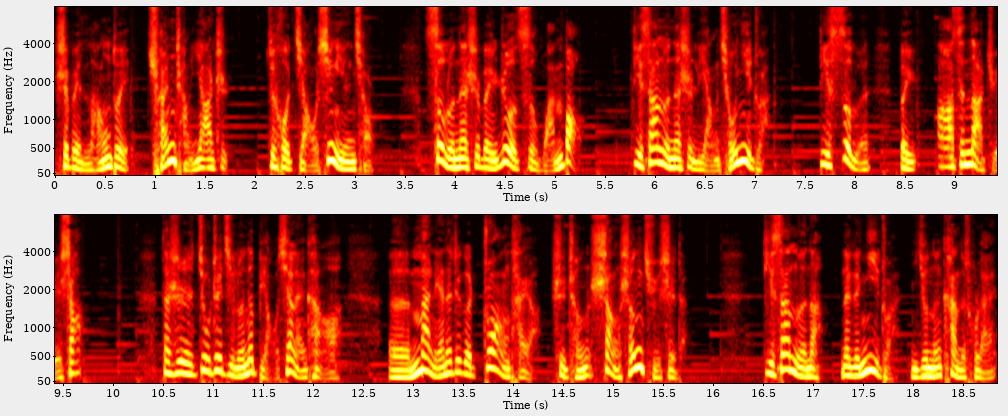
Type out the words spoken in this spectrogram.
是被狼队全场压制，最后侥幸赢球；次轮呢是被热刺完爆；第三轮呢是两球逆转；第四轮被阿森纳绝杀。但是就这几轮的表现来看啊，呃，曼联的这个状态啊是呈上升趋势的。第三轮呢那个逆转你就能看得出来。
